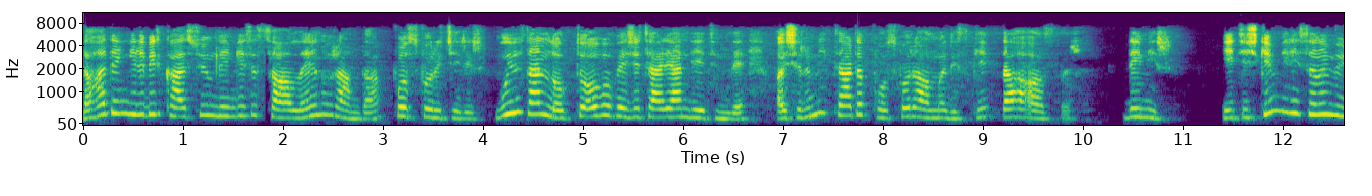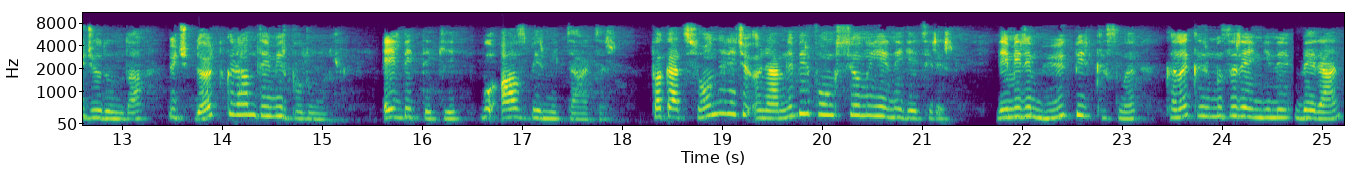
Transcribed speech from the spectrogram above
daha dengeli bir kalsiyum dengesi sağlayan oranda fosfor içerir. Bu yüzden Lacto-Ovo vejeteryan diyetinde aşırı miktarda fosfor alma riski daha azdır. Demir Yetişkin bir insanın vücudunda 3-4 gram demir bulunur. Elbette ki bu az bir miktardır. Fakat son derece önemli bir fonksiyonu yerine getirir. Demirin büyük bir kısmı kana kırmızı rengini veren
